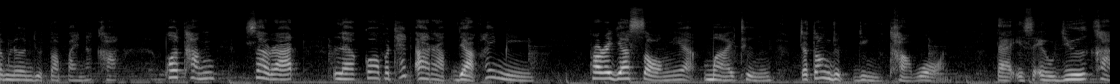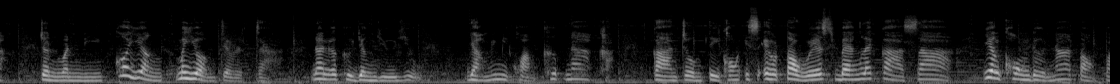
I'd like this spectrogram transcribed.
ดำเนินอยู่ต่อไปนะคะ เพราะทั้งสหรัฐแล้วก็ประเทศอาหรับอยากให้มี เพราะระยะสองเนี่ยหมายถึงจะต้องหยุดยิงถาวร แต่อิสราเอลยื้อค่ะ จนวันนี้ก็ยังไม่ยอมเจรจา นั่นก็คือยังยื้ออยู่ ยังไม่มีความคืบหน้าค่ะ การโจมตีของอิสราเอลต่อเวสต์แบงก์และกาซายังคงเดินหน้าต่อไป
